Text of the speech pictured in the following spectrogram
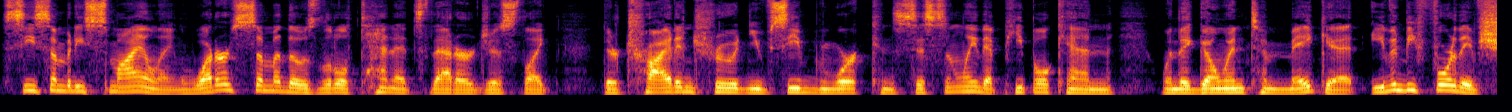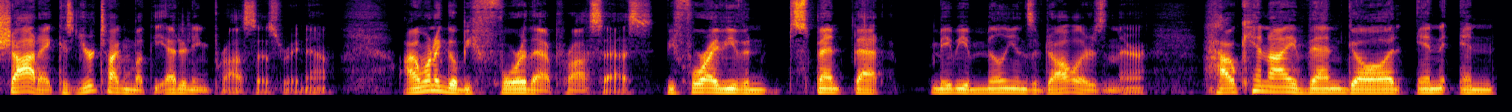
see somebody smiling. What are some of those little tenets that are just like they're tried and true and you've seen work consistently that people can when they go in to make it, even before they've shot it, because you're talking about the editing process right now. I want to go before that process, before I've even spent that maybe millions of dollars in there. How can I then go in and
